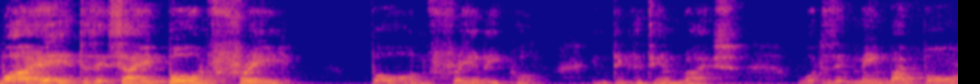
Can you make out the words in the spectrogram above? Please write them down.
why does it say born free? Born free and equal in dignity and rights. What does it mean by born?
